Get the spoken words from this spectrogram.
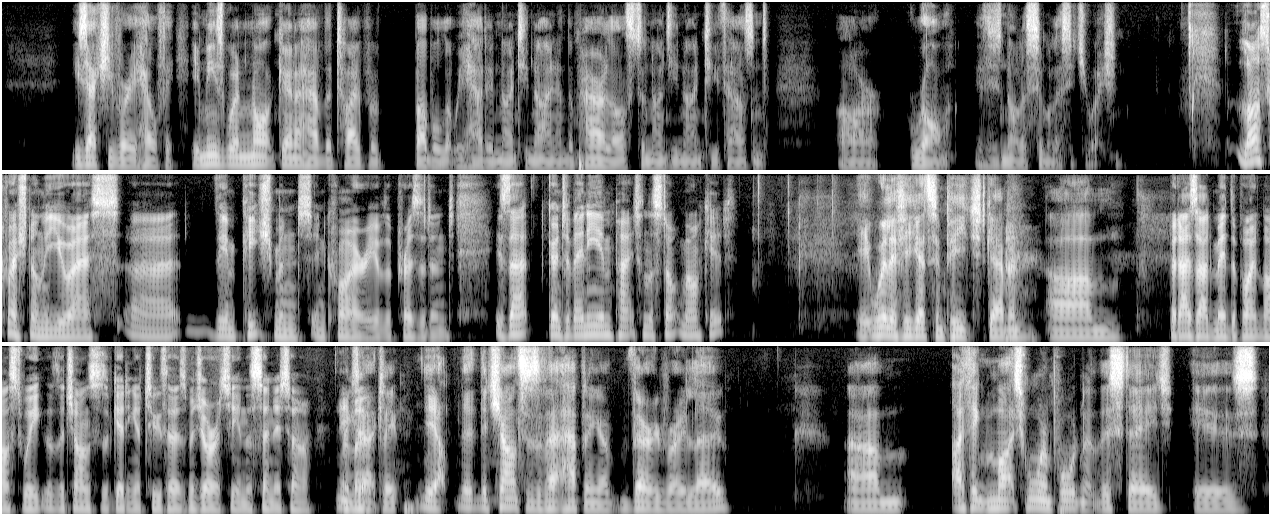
is actually very healthy. It means we're not going to have the type of bubble that we had in 99 and the parallels to 99 2000 are wrong. It is not a similar situation. Last question on the US uh, the impeachment inquiry of the president. Is that going to have any impact on the stock market? It will if he gets impeached, Gavin. Um, But Azad made the point last week that the chances of getting a two thirds majority in the Senate are remote. exactly. Yeah, the, the chances of that happening are very, very low. Um, I think much more important at this stage is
